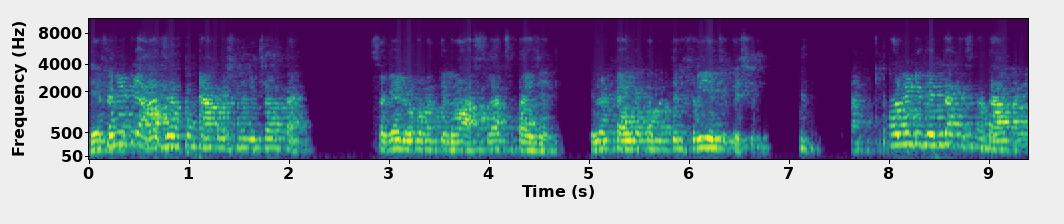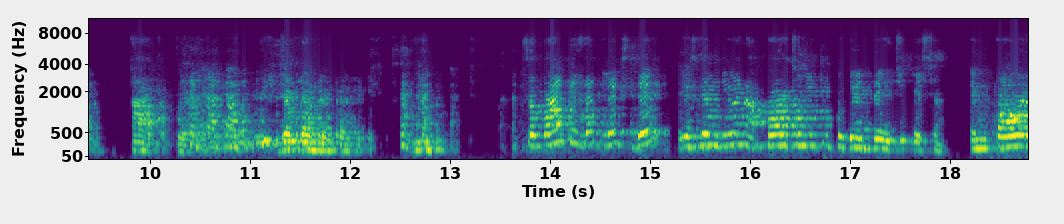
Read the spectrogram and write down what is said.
डेफिनेटली आज जर तुम्हें हा प्रश्न विचारता है सगे लोग असलाजे उलट कई लोग फ्री एज्युकेशन ऑलरेडी देता हाँ gender so point is that let's they let's them give an opportunity to get the education empower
